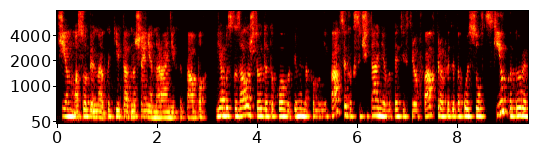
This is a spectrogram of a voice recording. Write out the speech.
чем особенно какие-то отношения на ранних этапах. Я бы сказала, что это такое вот именно коммуникация, как сочетание вот этих трех факторов. Это такой soft skill, который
